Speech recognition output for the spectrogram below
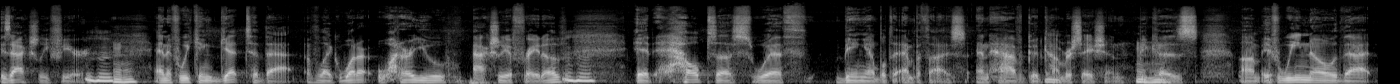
is actually fear. Mm-hmm. And if we can get to that of like what are what are you actually afraid of, it helps us with being able to empathize and have good conversation because um, if we know that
